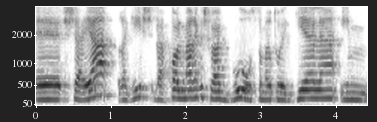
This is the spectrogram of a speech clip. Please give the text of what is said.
uh, שהיה רגיש להכל מהרגע שהוא היה גור, זאת אומרת הוא הגיע אליה עם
